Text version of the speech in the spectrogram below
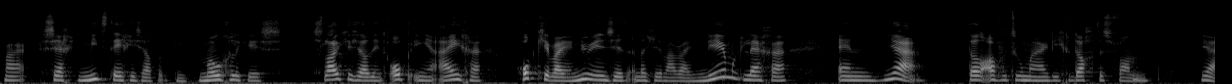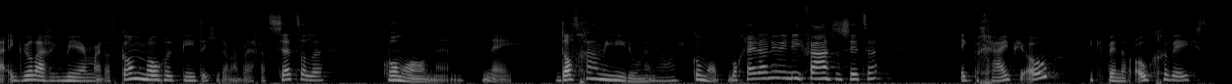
Maar zeg niet tegen jezelf dat het niet mogelijk is. Sluit jezelf niet op in je eigen hokje waar je nu in zit en dat je er maar bij neer moet leggen. En ja, dan af en toe maar die gedachten van, ja, ik wil eigenlijk meer, maar dat kan mogelijk niet, dat je daar maar bij gaat settelen. Come on, man. Nee, dat gaan we niet doen, hè, jongens. Kom op. Mocht jij daar nu in die fase zitten? Ik begrijp je ook. Ik ben er ook geweest.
